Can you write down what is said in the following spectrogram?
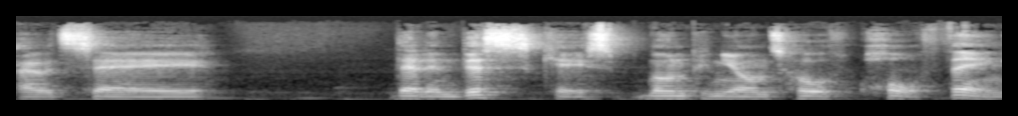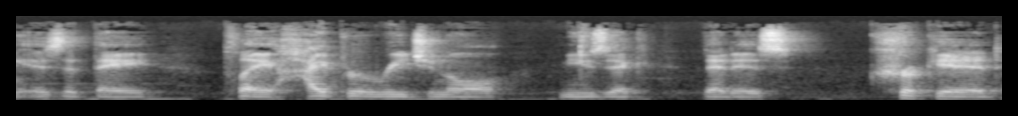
I would say that in this case, Lone Pinon's whole whole thing is that they play hyper regional music that is crooked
